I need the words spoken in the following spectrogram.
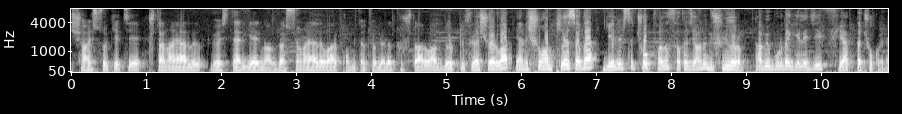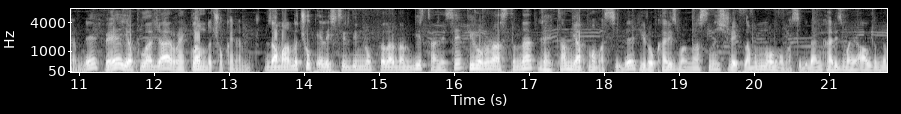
şarj soketi, tuştan ayarlı gösterge, navigasyon ayarı var, komutatörlerde tuşlar var, dörtlü flaşör var. Yani şu an piyasada gelirse çok fazla satacağını düşünüyorum. Tabi burada geleceği fiyat da çok önemli ve yapılacağı reklam da çok önemli. Zamanında çok eleştirdiğim noktalardan bir tanesi Hero'nun aslında reklam yapmamasıydı. Hero Karizma'nın aslında hiç reklamının olmamasıydı. Ben Karizma'yı aldığımda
